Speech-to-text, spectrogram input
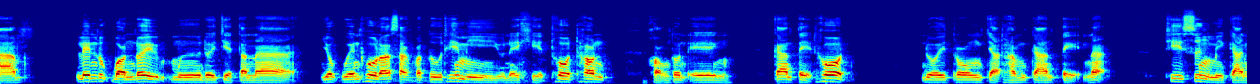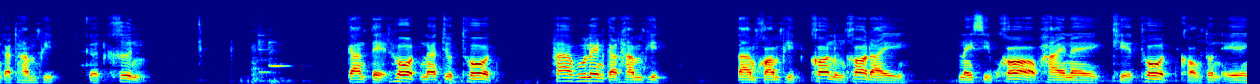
3. เล่นลูกบอลด้วยมือโดยเจตนา ยกเว้นผู้รักษาประตูที่มีอยู่ในเขตโทษเท่าของตนเอง การเตะโทษ โดยตรงจะทำการเตะณที่ซึ่งมีการกระทำผิดเกิดขึ้น การเตะโทษณจุดโทษ ถ้าผู้เล่นกระทำผิด ตามความผิดข้อหนึ่งข้อใด ใน 10 ข้อภายในเขตโทษของตนเอง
